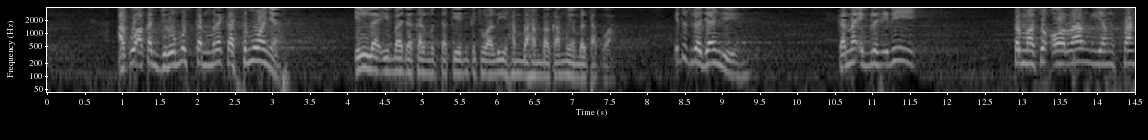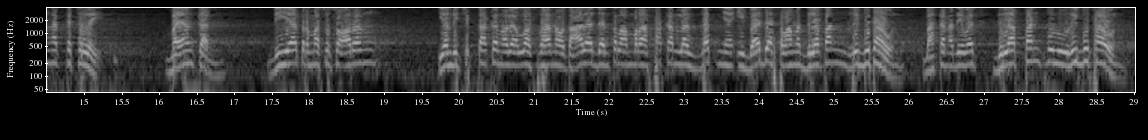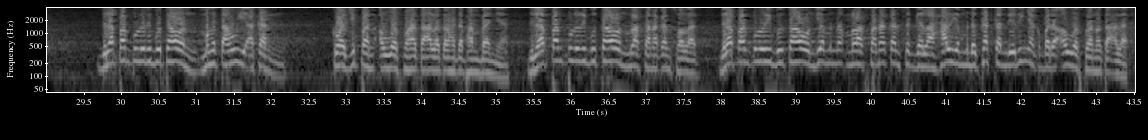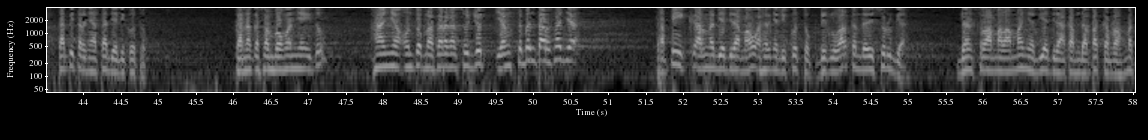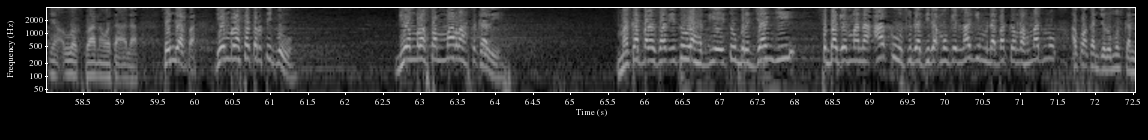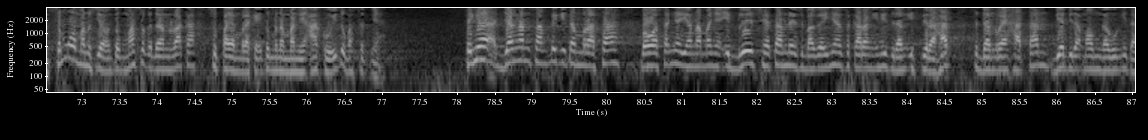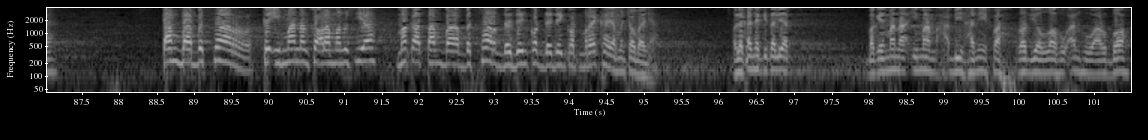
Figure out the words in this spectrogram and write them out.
Aku akan jerumuskan mereka semuanya illa ibadakal muttaqin kecuali hamba-hamba kamu yang bertakwa. Itu sudah janji. Karena iblis ini termasuk orang yang sangat kecele. Bayangkan, dia termasuk seorang yang diciptakan oleh Allah Subhanahu wa taala dan telah merasakan lezatnya ibadah selama 8000 tahun. Bahkan ada riwayat 80.000 tahun. 80.000 tahun mengetahui akan kewajiban Allah Subhanahu wa taala terhadap hambanya. 80.000 tahun melaksanakan salat. 80.000 tahun dia melaksanakan segala hal yang mendekatkan dirinya kepada Allah Subhanahu wa taala, tapi ternyata dia dikutuk. Karena kesombongannya itu hanya untuk melaksanakan sujud yang sebentar saja. Tapi karena dia tidak mau akhirnya dikutuk, dikeluarkan dari surga. Dan selama-lamanya dia tidak akan mendapatkan rahmatnya Allah Subhanahu wa taala. Sehingga apa? Dia merasa tertipu. Dia merasa marah sekali. Maka pada saat itulah dia itu berjanji sebagaimana aku sudah tidak mungkin lagi mendapatkan rahmatmu, aku akan jerumuskan semua manusia untuk masuk ke dalam neraka supaya mereka itu menemani aku. Itu maksudnya. Sehingga jangan sampai kita merasa bahwasanya yang namanya iblis, setan dan sebagainya sekarang ini sedang istirahat, sedang rehatan, dia tidak mau mengganggu kita. Tambah besar keimanan seorang manusia, maka tambah besar dedengkot-dedengkot mereka yang mencobanya. Oleh karena kita lihat bagaimana Imam Abi Hanifah radhiyallahu anhu ardoh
